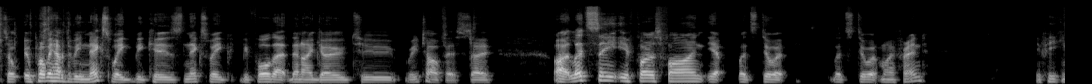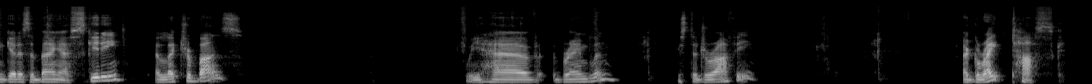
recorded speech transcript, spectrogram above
So it'll probably have to be next week because next week before that, then I go to Retail Fest. So, all right, let's see if Forest Fine. Yep, let's do it. Let's do it, my friend. If he can get us a banger, Skitty, Electabuzz. We have Bramblin, Mr. Giraffe, a Great Tusk.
